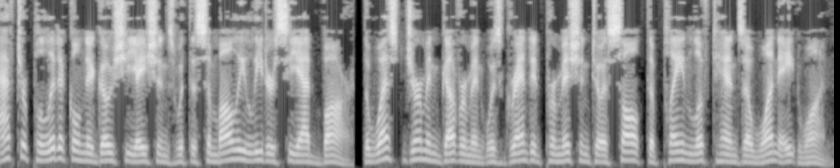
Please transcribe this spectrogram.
After political negotiations with the Somali leader Siad Barre, the West German government was granted permission to assault the plane Lufthansa 181.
